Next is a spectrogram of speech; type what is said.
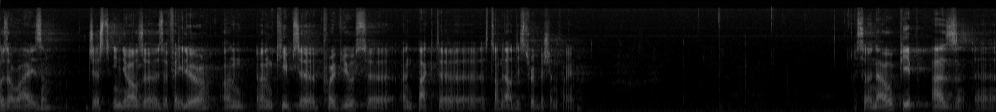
otherwise, just ignore the, the failure and, and, keep the previous uh, unpacked uh, standard distribution file. So now pip has uh,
